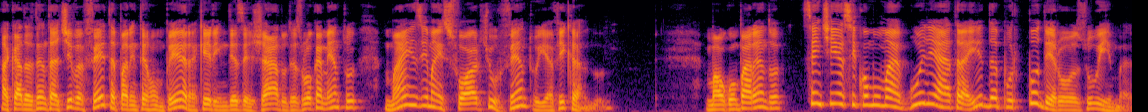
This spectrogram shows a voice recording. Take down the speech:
a cada tentativa feita para interromper aquele indesejado deslocamento, mais e mais forte o vento ia ficando. Mal comparando, sentia-se como uma agulha atraída por poderoso imã.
